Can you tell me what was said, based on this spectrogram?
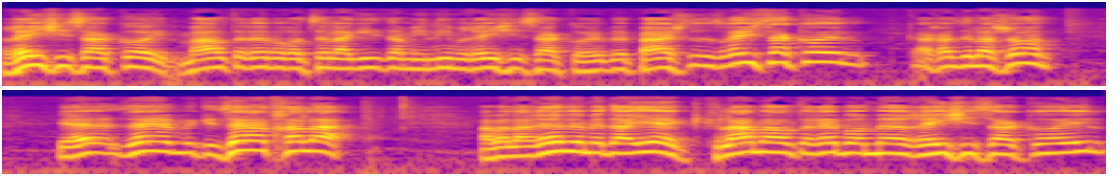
רישיס הכהל. מה אלתר רבי רוצה להגיד את המילים רישיס הכהל? בפשטוס רישיס הכהל. ככה זה לשון. זה, זה ההתחלה. אבל הרבי מדייק. למה אלתר רבי אומר רישיס הכהל?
